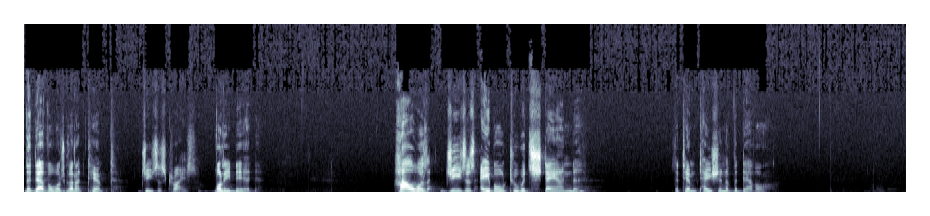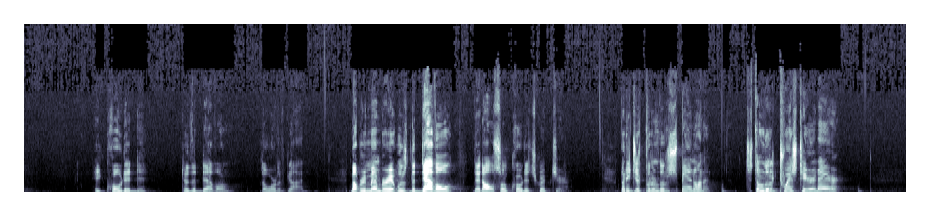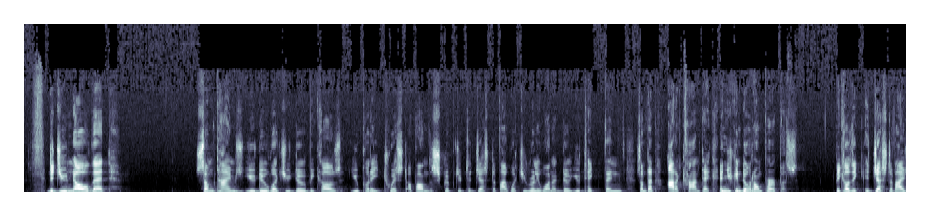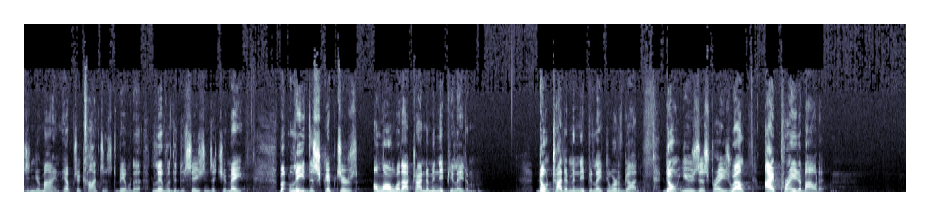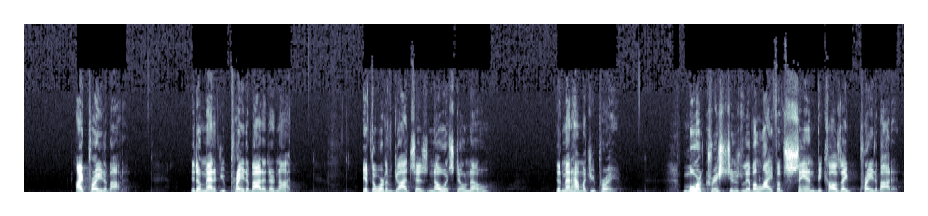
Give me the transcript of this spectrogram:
the devil was going to tempt Jesus Christ, well, he did. How was Jesus able to withstand the temptation of the devil? He quoted to the devil the Word of God. But remember, it was the devil that also quoted Scripture. But he just put a little spin on it, just a little twist here and there. Did you know that sometimes you do what you do because you put a twist upon the Scripture to justify what you really want to do? You take things sometimes out of context, and you can do it on purpose because it, it justifies in your mind, helps your conscience to be able to live with the decisions that you make. But lead the Scriptures along without trying to manipulate them. Don't try to manipulate the Word of God. Don't use this phrase, well, I prayed about it. I prayed about it. It doesn't matter if you prayed about it or not. If the Word of God says no, it's still no. Doesn't matter how much you pray. More Christians live a life of sin because they prayed about it.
